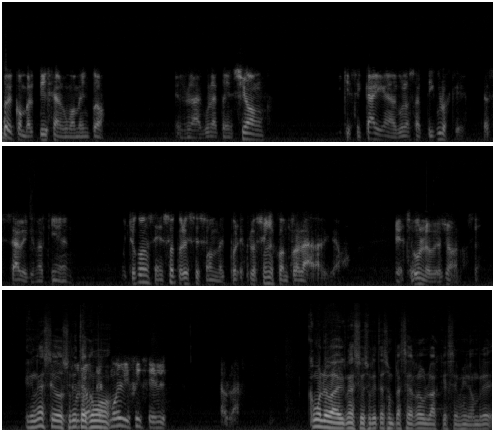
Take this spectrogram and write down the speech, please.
Puede convertirse en algún momento en alguna tensión y que se caigan algunos artículos que ya se sabe que no tienen mucho consenso, pero esas son explosiones controladas, digamos. Eh, según lo veo yo, no sé. Ignacio Zuleta, ¿cómo...? Es muy difícil hablar. ¿Cómo le va, Ignacio Zuleta? Es un placer, Raúl Vázquez es mi nombre.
